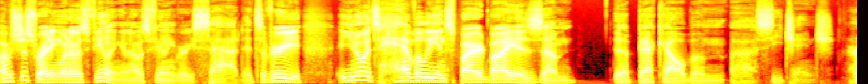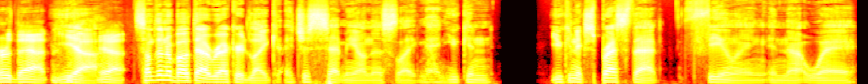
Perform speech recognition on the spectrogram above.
I was just writing what I was feeling, and I was feeling very sad. It's a very, you know, it's heavily inspired by is um, the Beck album, uh, Sea Change. Heard that. Yeah. Yeah. Something about that record, like it just set me on this, like, man, you can, you can express that feeling in that way,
